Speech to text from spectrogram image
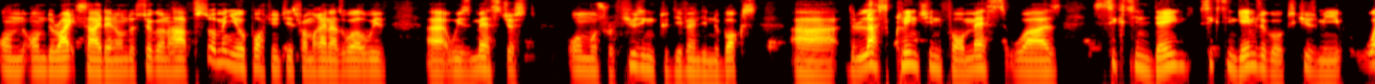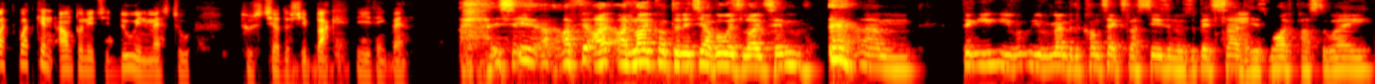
on on the right side and on the second half, so many opportunities from Rennes as well, with uh, with Metz just almost refusing to defend in the box. Uh, the last clinching for Metz was 16 days, 16 games ago. Excuse me. What what can Antonetti do in Metz to to steer the ship back? Do you think, Ben? It's, it, I, feel, I, I like Antonetti. I've always liked him. um, I think you, you, you remember the context last season. It was a bit sad. Mm. His wife passed away.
